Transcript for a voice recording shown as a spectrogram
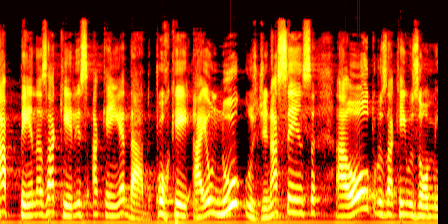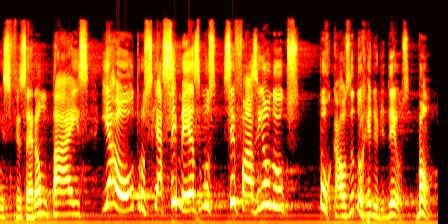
apenas aqueles a quem é dado, porque há eunucos de nascença, há outros a quem os homens fizeram tais, e há outros que a si mesmos se fazem eunucos, por causa do reino de Deus. Bom,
